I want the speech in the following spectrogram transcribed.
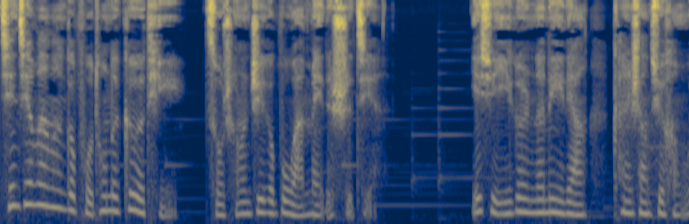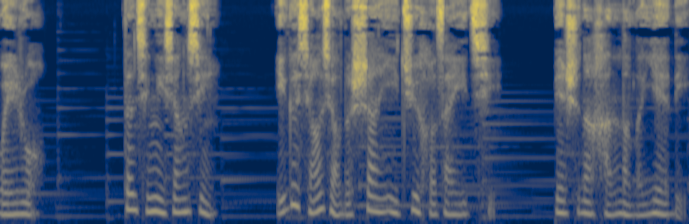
千千万万个普通的个体，组成了这个不完美的世界。也许一个人的力量看上去很微弱，但请你相信，一个小小的善意聚合在一起，便是那寒冷的夜里，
